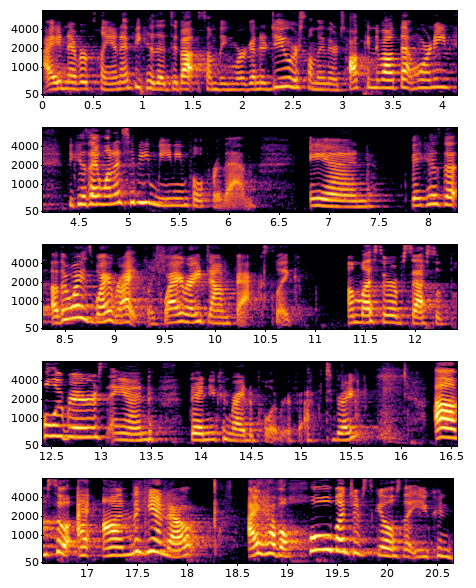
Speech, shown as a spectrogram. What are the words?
I never plan it because it's about something we're gonna do or something they're talking about that morning because I want it to be meaningful for them. And because the, otherwise, why write? Like, why write down facts? Like, unless they're obsessed with polar bears, and then you can write a polar bear fact, right? Um, so I, on the handout, I have a whole bunch of skills that you can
